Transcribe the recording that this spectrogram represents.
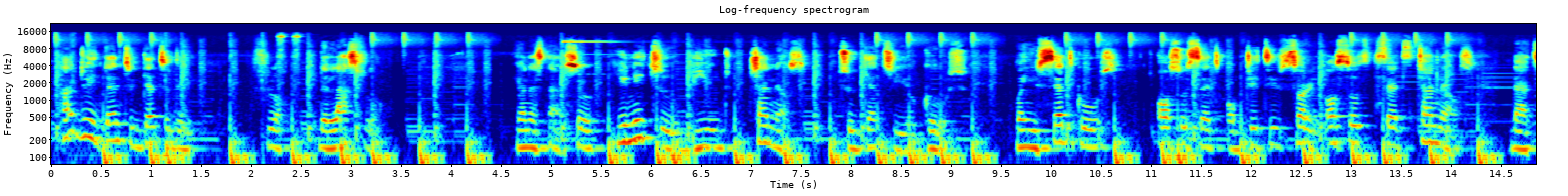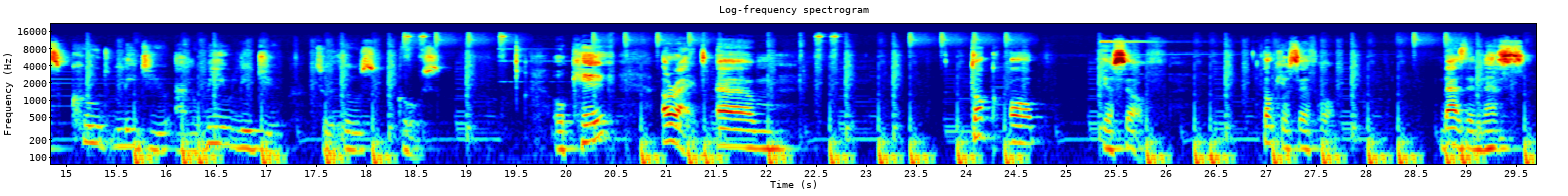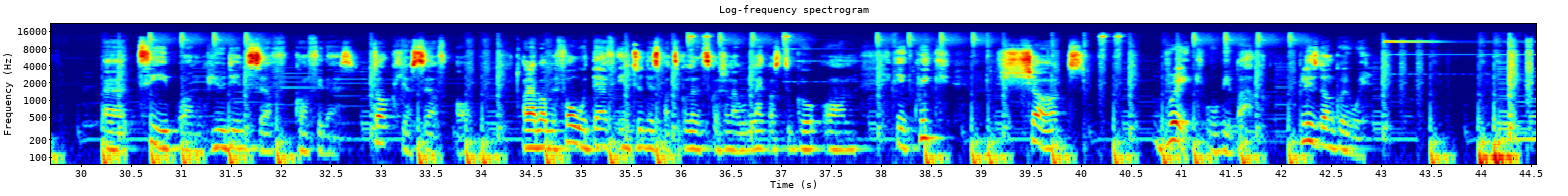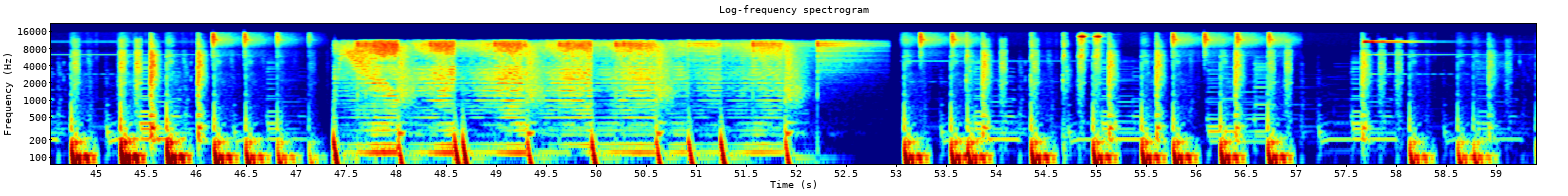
How do you intend to get to the floor, the last floor? You understand? So you need to build channels to get to your goals. When you set goals, also set objectives, sorry, also set channels that could lead you and will lead you to those goals. Okay? All right. Um, talk up yourself. Talk yourself up. That's the next uh, tip on building self confidence. Talk yourself up. All right, but before we delve into this particular discussion, I would like us to go on a quick, short break. We'll be back. Please don't go away.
